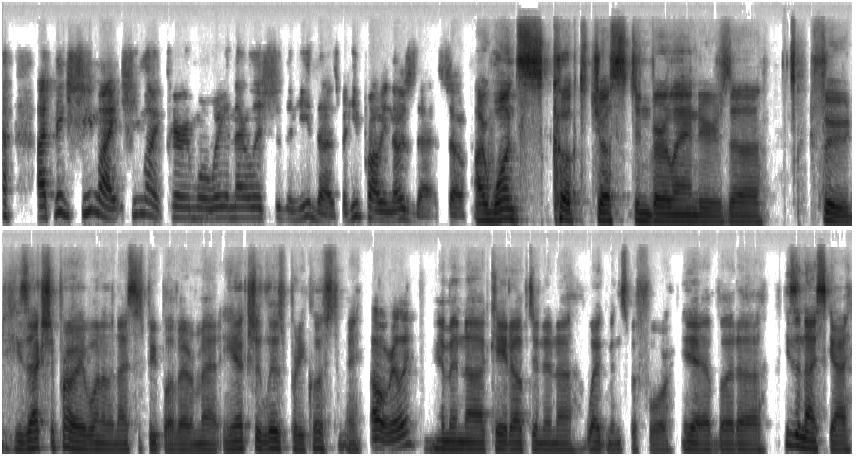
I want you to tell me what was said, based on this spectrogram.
I think she might she might carry more weight in that relationship than he does, but he probably knows that. So I once cooked Justin Verlander's uh, food. He's actually probably one of the nicest people I've ever met. He actually lives pretty close to me. Oh, really? Him and uh, Kate Upton and uh, Wegmans before. Yeah, but uh, he's a nice guy.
